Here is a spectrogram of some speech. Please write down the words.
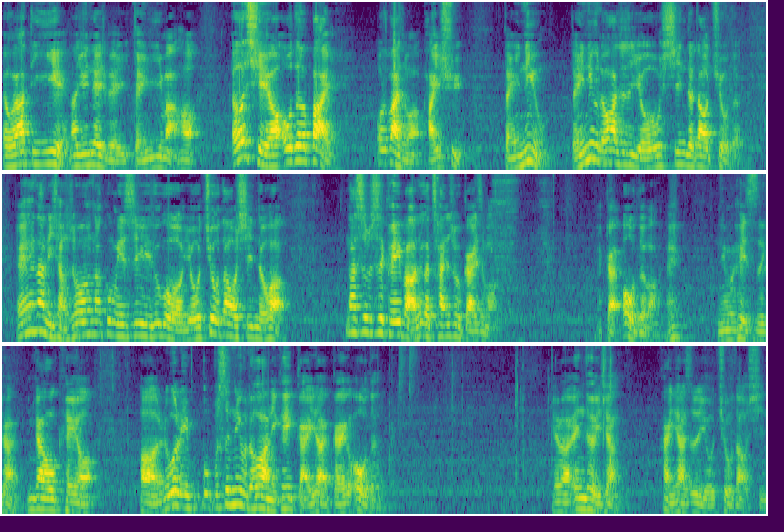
哎，我要第一页，那 unit 等等于一嘛，哈，而且哦，order by，order by 什么排序等于 new。等于 new 的话就是由新的到旧的，哎，那你想说，那顾名思义，如果由旧到新的话，那是不是可以把这个参数改什么？改 old 嘛？哎，你们可以试试看，应该 OK 哦。啊，如果你不不是 new 的话，你可以改一下，改一个 old，要不要 enter 一下，看一下是不是由旧到新？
